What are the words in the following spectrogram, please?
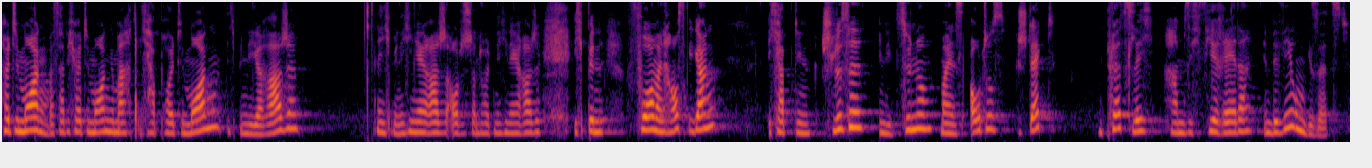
heute Morgen, was habe ich heute Morgen gemacht? Ich habe heute Morgen, ich bin in die Garage, ich bin nicht in der Garage, das Auto stand heute nicht in der Garage. Ich bin vor mein Haus gegangen, ich habe den Schlüssel in die Zündung meines Autos gesteckt und plötzlich haben sich vier Räder in Bewegung gesetzt.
